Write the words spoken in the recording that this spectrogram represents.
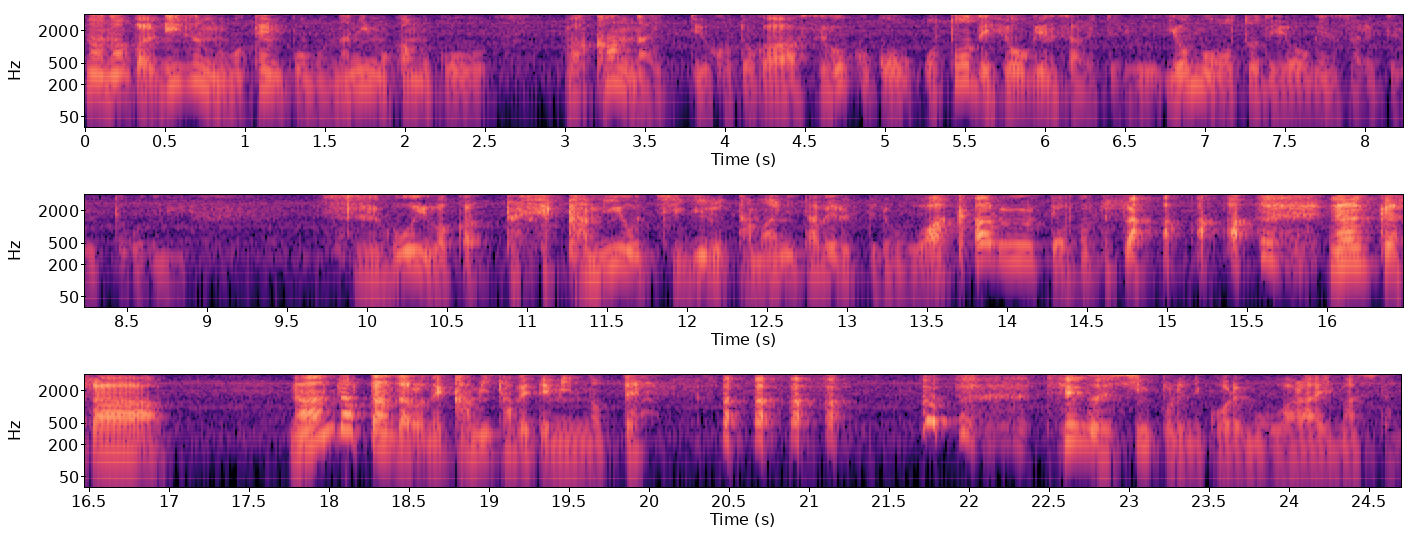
なんかリズムもテンポも何もかもこう分かんないっていうことがすごくこう音で表現されてる。読む音で表現されてるってことにすごい分かったし髪をちぎるたまに食べるっていうのも分かるって思ってさ。なんかさ何だったんだろうね髪食べてみんのって。っていうのでシンプルにこれも笑いましたね。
